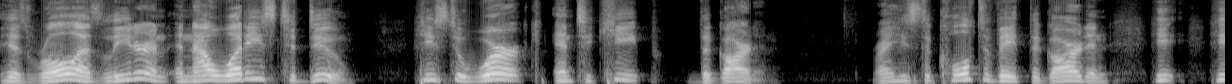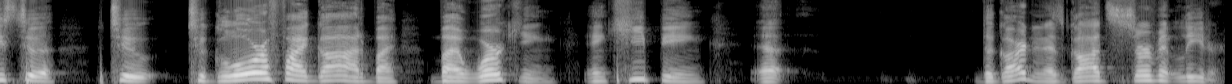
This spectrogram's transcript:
his role as leader and, and now what he's to do. He's to work and to keep the garden, right? He's to cultivate the garden. He, he's to, to, to glorify God by, by working and keeping uh, the garden as God's servant leader.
